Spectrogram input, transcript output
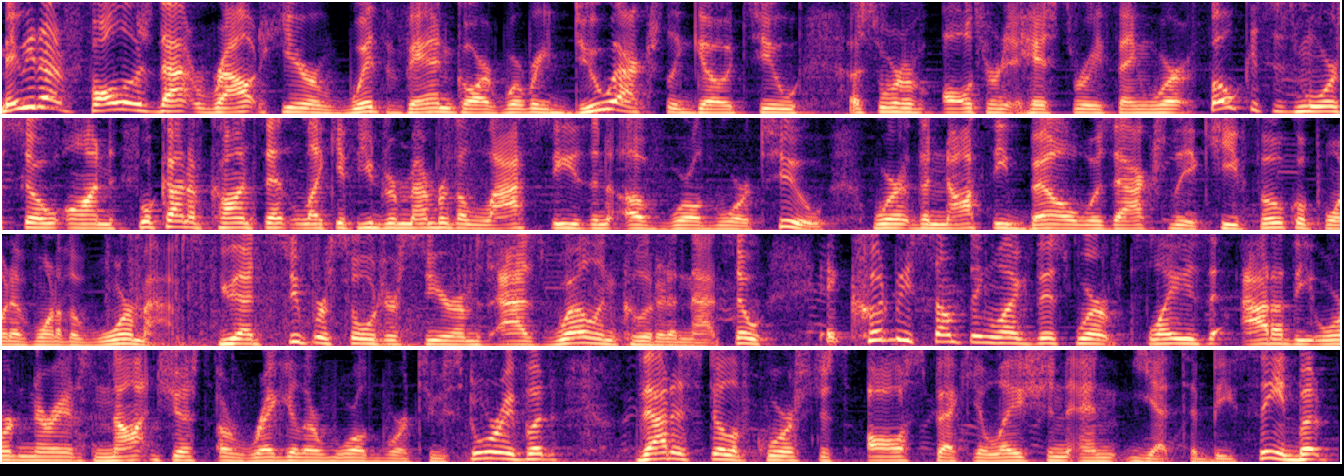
maybe that follows that route here with Vanguard, where we do actually go to a sort of alternate history thing where it focuses more so on what kind of content, like if you'd remember the last season of World War II, where the Nazi bell was actually a key focal point of one of the war maps. You had super soldier serums as well included in that. So it could be something like this where it plays out of the ordinary. It's not just a regular World War II story, but that is still, of course, just all speculation and yet to be seen. But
